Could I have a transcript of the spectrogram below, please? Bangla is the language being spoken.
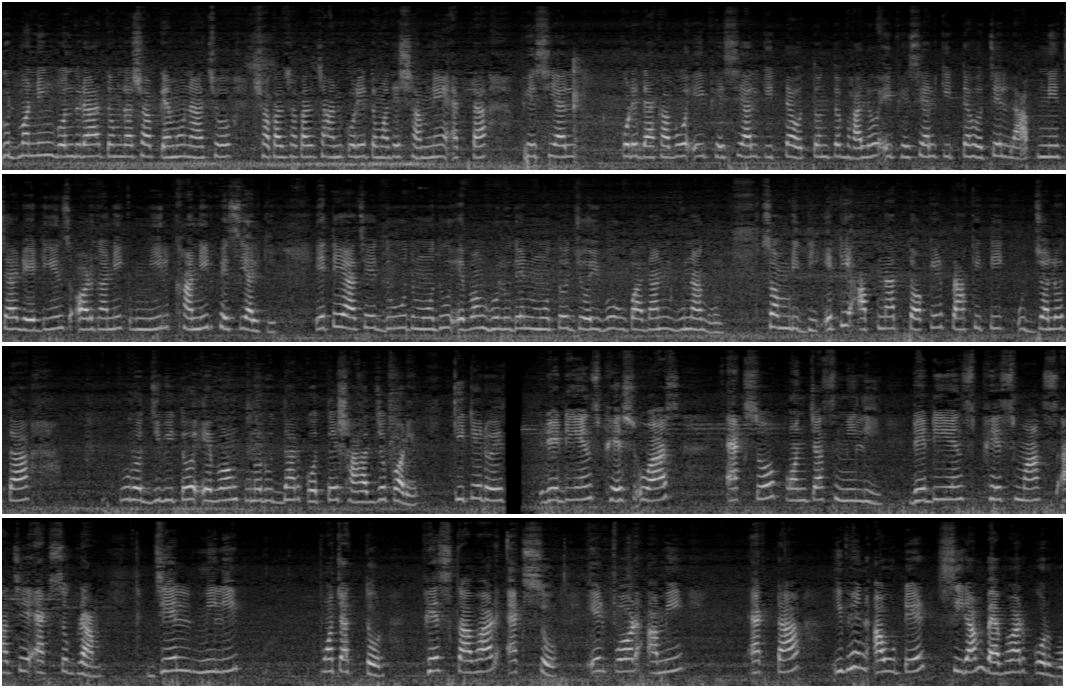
গুড মর্নিং বন্ধুরা। তোমরা সব কেমন আছো? সকাল সকাল চান করে তোমাদের সামনে একটা ফেসিয়াল করে দেখাবো। এই ফেসিয়াল কিটটা অত্যন্ত ভালো। এই ফেসিয়াল কিটটা হচ্ছে লাভ নেচার রেডিয়েন্স অর্গানিক মিল খানির ফেসিয়াল কিট এতে আছে দুধ, মধু এবং হলুদের মতো জৈব উপাদান গুণাগুণ। সমৃদ্ধি। এটি আপনার ত্বকের প্রাকৃতিক উজ্জ্বলতা পুনর্জীবিত এবং পুনরুদ্ধার করতে সাহায্য করে। কিটে রয়েছে রেডিয়েন্স ফেস ওয়াশ একশো পঞ্চাশ মিলি। রেডিয়েন্স ফেস মাস্ক আছে একশো গ্রাম। জেল মিলি পঁচাত্তর। ফেস কাভার একশো। এরপর আমি একটা ইভেন আউটের সিরাম ব্যবহার করব।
